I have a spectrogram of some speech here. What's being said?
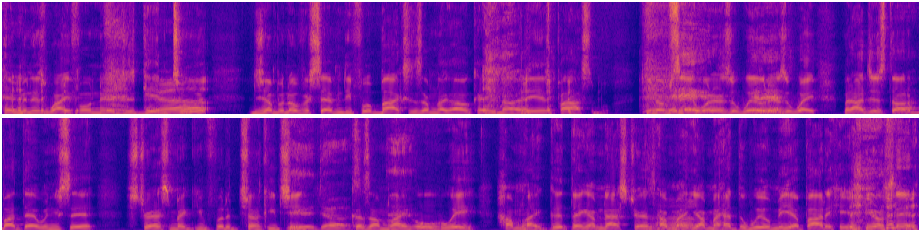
Him and his wife on there just getting to it, jumping over 70 foot boxes. I'm like, okay, no, it is possible. You know what I'm It saying? is. Where there's a will, It there's is. a way. But I just thought about that when you said stress make you for the chunky cheek. Yeah, it does. Cause I'm like, oh wait. I'm like, good thing I'm not stressed. I might, y'all might have to wheel me up out of here. You know what I'm saying?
